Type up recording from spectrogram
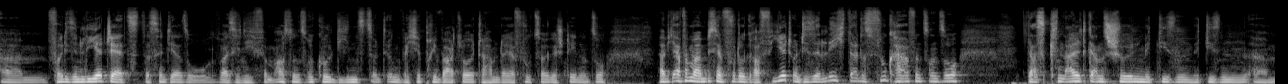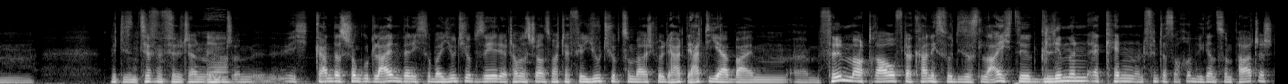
ähm, vor diesen Learjets. Das sind ja so, weiß ich nicht, vom Aus- und irgendwelche Privatleute haben da ja Flugzeuge stehen und so. Habe ich einfach mal ein bisschen fotografiert und diese Lichter des Flughafens und so, das knallt ganz schön mit diesen, mit diesen, ähm, mit diesen Tiffenfiltern Ja. und ähm, ich kann das schon gut leiden, wenn ich so bei YouTube sehe. Der Thomas Jones macht ja für YouTube zum Beispiel. Der hat, der hat die ja beim ähm, Filmen auch drauf. Da kann ich so dieses leichte Glimmen erkennen und finde das auch irgendwie ganz sympathisch.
